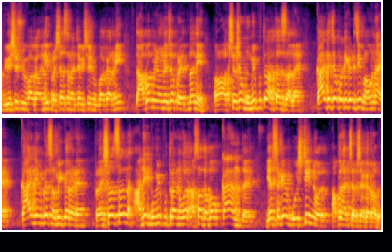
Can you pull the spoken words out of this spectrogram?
विशेष विभागाने प्रशासनाच्या विशेष विभागाने ताबा मिळवण्याच्या प्रयत्नाने अक्षरशः भूमिपुत्र हातात झालाय. काय त्याच्या पलीकडची भावना आहे? काय नेमकं समीकरण आहे? प्रशासन अनेक भूमिपुत्रांवर असा दबाव काय आणतंय? या सगळ्या गोष्टींवर आपण आज चर्चा करणार आहोत.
